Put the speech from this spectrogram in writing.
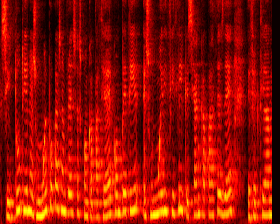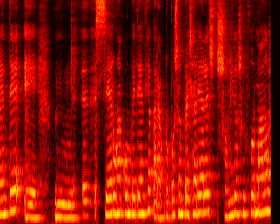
si tú tienes muy pocas empresas con capacidad de competir, es muy difícil que sean capaces de efectivamente eh, mm, ser una competencia para grupos empresariales sólidos y formados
